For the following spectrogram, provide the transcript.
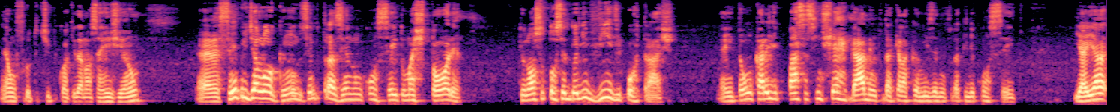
né, um fruto típico aqui da nossa região. É, sempre dialogando, sempre trazendo um conceito, uma história que o nosso torcedor ele vive por trás. É, então o cara ele passa a se enxergar dentro daquela camisa, dentro daquele conceito. E aí a,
